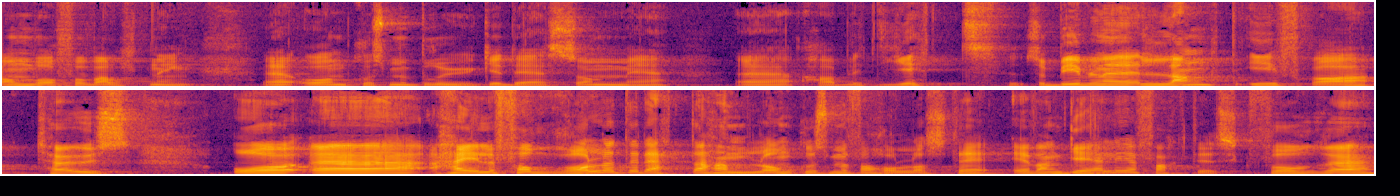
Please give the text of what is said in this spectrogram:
om vår forvaltning eh, og om hvordan vi bruker det som vi eh, har blitt gitt. Så Bibelen er langt ifra taus. Og eh, Hele forholdet til dette handler om hvordan vi forholder oss til evangeliet. faktisk. For eh,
